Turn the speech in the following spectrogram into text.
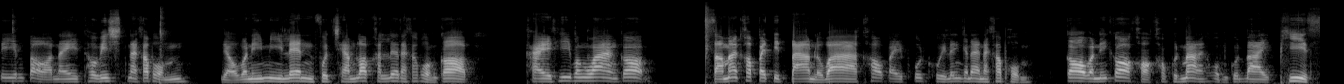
ตรีมต่อในทวิชนะครับผม เดี๋ยววันนี้มีเล่นฟุตแชมป์รอบคัดเลือกนะครับผมก็ใครที่ว่างๆก็สามารถเข้าไปติดตามหรือว่าเข้าไปพูดคุยเล่นกันได้นะครับผม ก็วันนี้ก็ขอขอบคุณมากนะครับผม goodbye peace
